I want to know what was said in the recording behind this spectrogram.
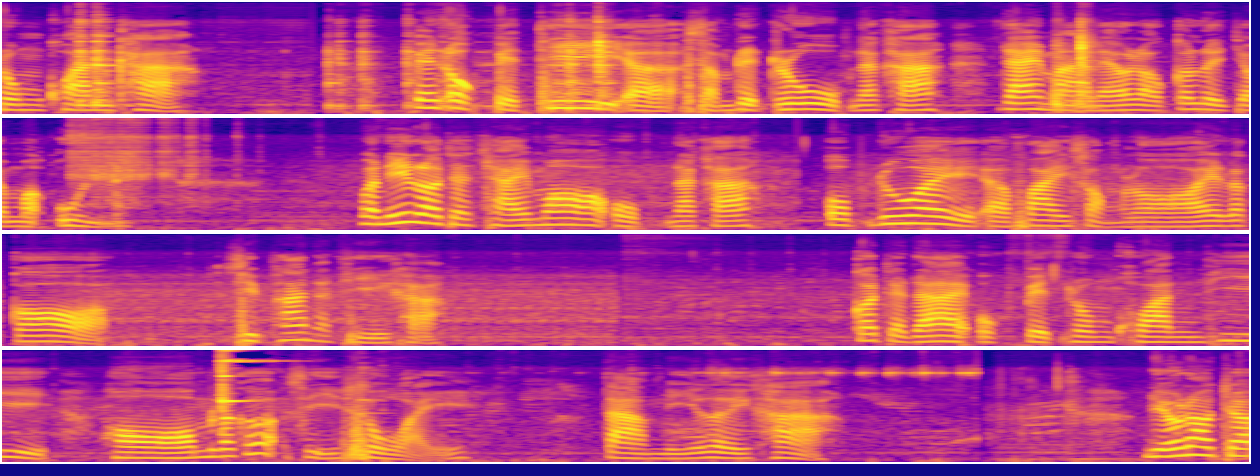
รมควันค่ะ เป็นอกเป็ดที่สำเร็จรูปนะคะ ได้มาแล้วเราก็เลยจะมาอุ่น วันนี้เราจะใช้หม้ออบนะคะ อบด้วยเอ่อไฟ 200 แล้วก็ 15 นาทีค่ะ ก็จะได้อกเป็ดรมควันที่หอมแล้วก็สีสวยตามนี้เลยค่ะ เดี๋ยวเราจะ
